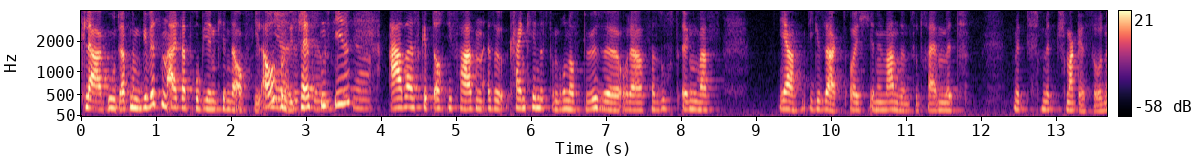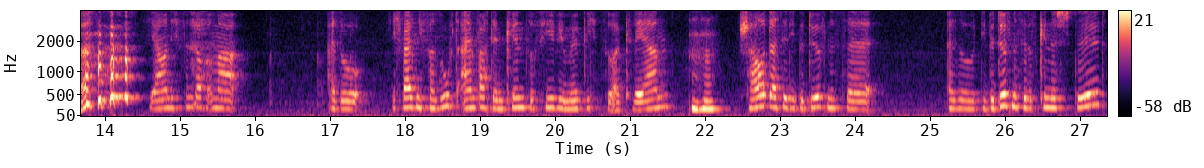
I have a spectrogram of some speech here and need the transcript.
Klar, gut, ab einem gewissen Alter probieren Kinder auch viel aus Ja, und sie testen stimmt. viel. Ja. Aber es gibt auch die Phasen, also kein Kind ist von Grund auf böse oder versucht irgendwas, ja, wie gesagt, euch in den Wahnsinn zu treiben mit, mit, mit Schmackes so, ne? Ja, und ich finde auch immer, also ich weiß nicht, versucht einfach dem Kind so viel wie möglich zu erklären. Mhm. Schaut, dass ihr die Bedürfnisse, also die Bedürfnisse des Kindes stillt,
